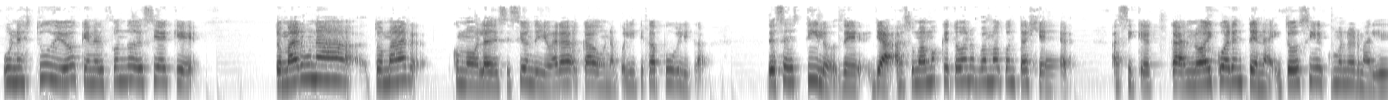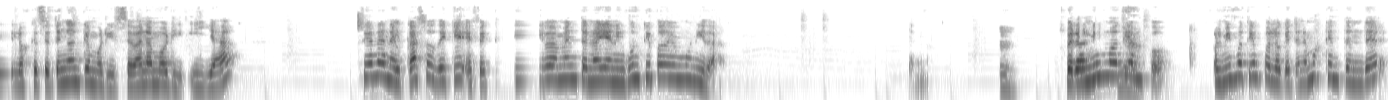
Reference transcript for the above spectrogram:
un estudio que en el fondo decía que tomar una, tomar como la decisión de llevar a cabo una política pública de ese estilo, de ya, asumamos que todos nos vamos a contagiar, así que acá no hay cuarentena y todo sigue como normal y los que se tengan que morir se van a morir y ya, funciona en el caso de que efectivamente no haya ningún tipo de inmunidad. Mm. Pero al mismo tiempo, al mismo tiempo lo que tenemos que entender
